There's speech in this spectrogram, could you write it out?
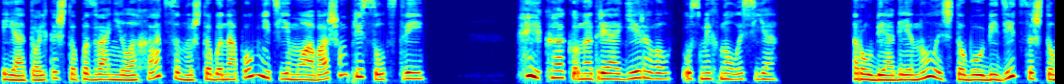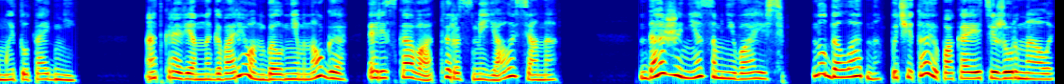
Я только что позвонила Хадсону, чтобы напомнить ему о вашем присутствии. И как он отреагировал, усмехнулась я. Руби оглянулась, чтобы убедиться, что мы тут одни. Откровенно говоря, он был немного рисковат, рассмеялась она. Даже не сомневаюсь. Ну да ладно, почитаю пока эти журналы.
